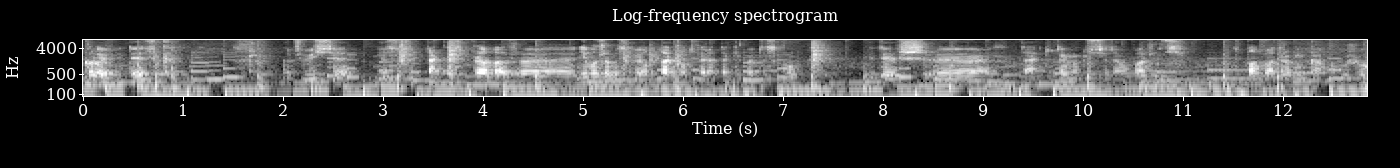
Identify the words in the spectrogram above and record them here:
Kolejny dysk. Oczywiście jest taka sprawa, że nie możemy sobie od tak otwierać takiego dysku, gdyż e, tak tutaj mogliście zauważyć, spadła drobinka kurzu.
